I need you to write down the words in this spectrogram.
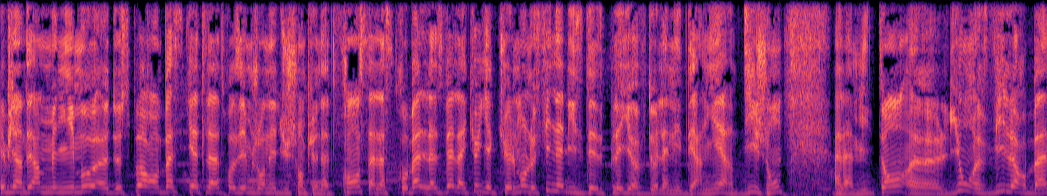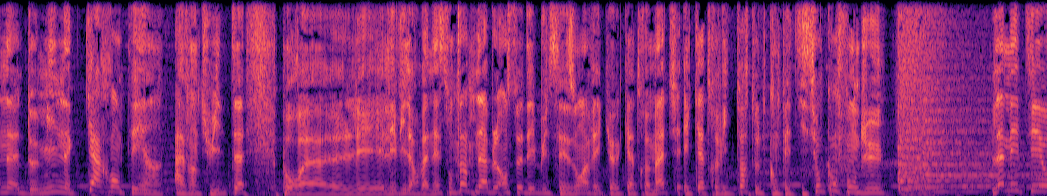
Eh bien, dernier mot de sport en basket, la troisième journée du championnat de France à l'Astrobal, l'Asvel accueille actuellement le finaliste des playoffs de l'année dernière, Dijon. À la mi-temps, euh, Lyon-Villeurbanne domine 41 à 28. Pour euh, les, les Villeurbanais sont intenables en ce début de saison avec 4 euh, matchs et 4 victoires, toutes compétitions confondues. La météo,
